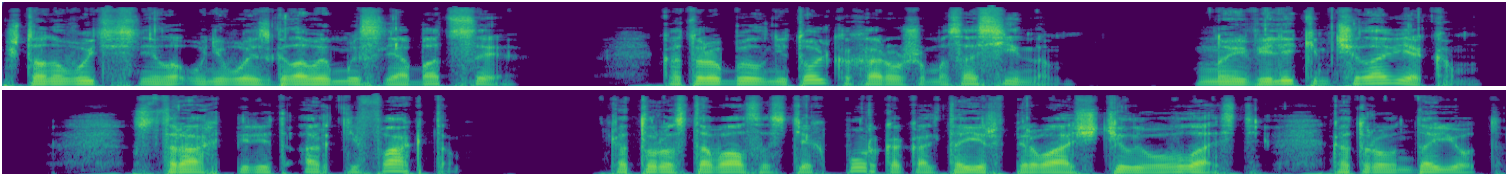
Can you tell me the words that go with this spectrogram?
что оно вытеснило у него из головы мысли об отце, который был не только хорошим ассасином, но и великим человеком. Страх перед артефактом, который оставался с тех пор, как Альтаир впервые ощутил его власть, которую он дает,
